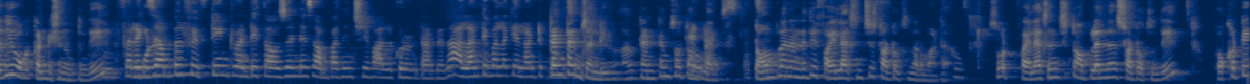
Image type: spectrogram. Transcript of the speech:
అది ఒక కండిషన్ ఉంటుంది. For example fifteen twenty thousand సంపాదించే వాళ్ళు కూడా ఉంటారు కదా అలాంటి వాళ్ళకి ఎలాంటి టెన్ టైమ్స్ అండి. Ten times of term plan term plan అనేది ఫైవ్ ల్యాక్స్ నుంచి స్టార్ట్ అవుతుంది అనమాట సో ఫైవ్ ల్యాక్స్ నుంచి టాప్ ప్లాన్ అనేది స్టార్ట్ అవుతుంది. ఒకటి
